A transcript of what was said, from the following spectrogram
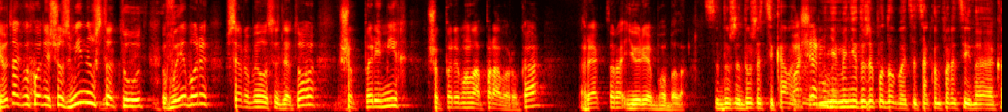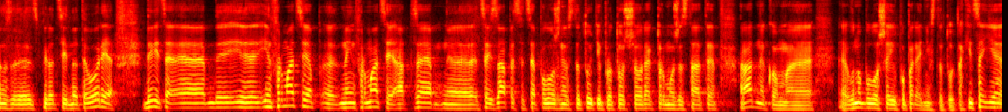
І отак виходить, що зміни в статут, вибори, все робилося для того, щоб переміг, щоб перемогла права рука ректора Юрія Бобела. Це дуже дуже цікаво. Ваші мені, мені дуже подобається ця конспіраційна конспіраційна теорія. Дивіться, е, е, інформація е, не інформація, а це е, цей запис, і це положення в статуті про те, що ректор може стати радником. е, Воно було ще і в попередніх статутах. І це є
